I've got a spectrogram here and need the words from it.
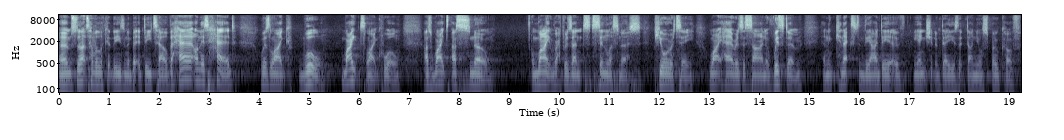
Um, so let's have a look at these in a bit of detail. The hair on his head was like wool, white like wool, as white as snow. And white represents sinlessness, purity. White hair is a sign of wisdom, and it connects to the idea of the Ancient of Days that Daniel spoke of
